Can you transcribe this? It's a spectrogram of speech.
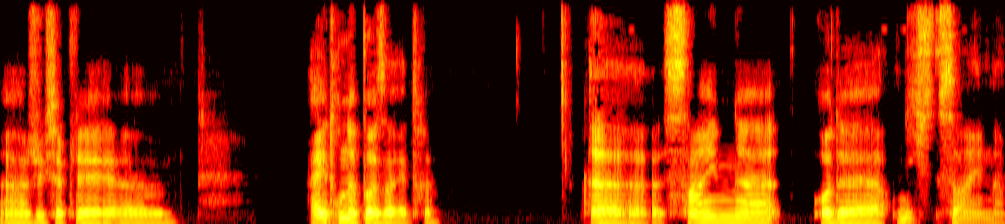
Un jeu qui s'appelait euh, Être ou ne pas être. Euh, Sein oder nicht sein.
